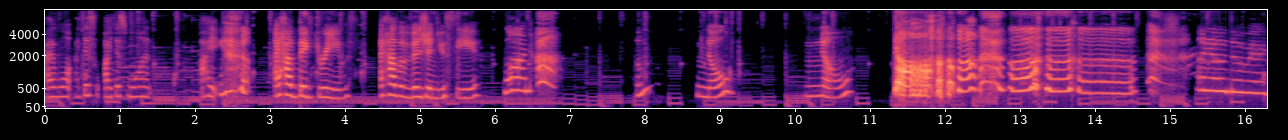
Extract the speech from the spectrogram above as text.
I want I just I just want I I have big dreams. I have a vision, you see. One. hmm? No. No. I have no rare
